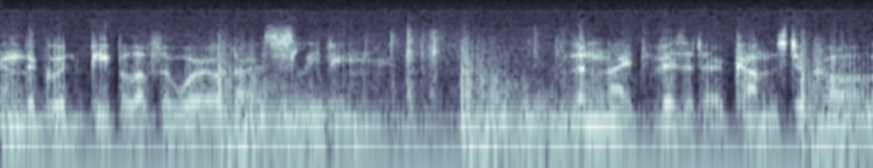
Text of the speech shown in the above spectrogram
and the good people of the world are sleeping, the night visitor comes to call.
